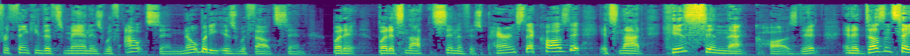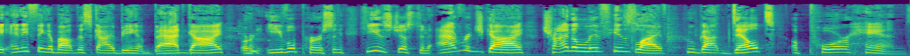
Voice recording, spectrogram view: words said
for thinking that this man is without sin. Nobody is without sin but it but it's not the sin of his parents that caused it. It's not his sin that caused it. And it doesn't say anything about this guy being a bad guy or an evil person. He is just an average guy trying to live his life who got dealt a poor hand.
